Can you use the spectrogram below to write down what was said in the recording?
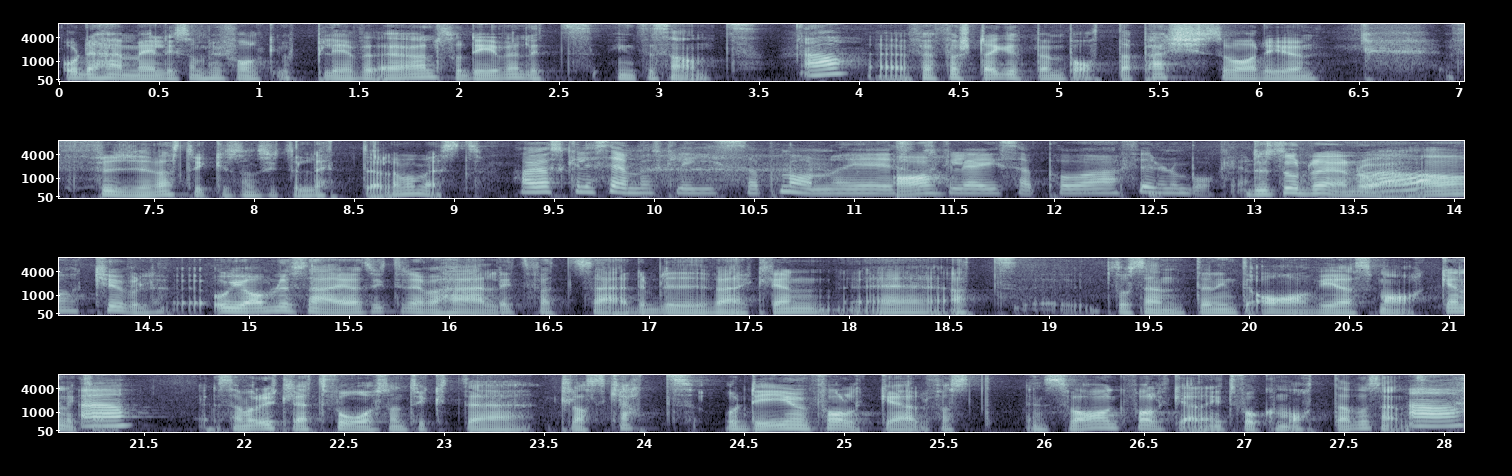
Och det här med liksom hur folk upplever öl, så det är väldigt intressant. Ja, Eh, För första gruppen på åtta pers så var det ju fyra stycken som tyckte lättölen var bäst. ja, jag skulle säga om jag skulle gissa på någon eh, Ja. så skulle jag gissa på Fyren och Båken. Du trodde det ändå? Ja. Ja. ja, kul. Och jag blev så här, jag tyckte det var härligt för att så här, det blir verkligen eh, att procenten inte avgör smaken. Liksom. Ja. Sen var det ytterligare två som tyckte Klas Katt. Och det är ju en folköl, fast en svag folköl, den är 2,8 procent. Ja.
